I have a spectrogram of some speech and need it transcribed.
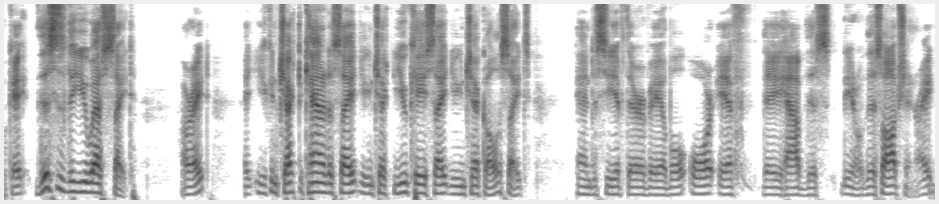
Okay. This is the US site. All right. You can check the Canada site, you can check the UK site, you can check all the sites and to see if they're available or if they have this, you know, this option, right?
